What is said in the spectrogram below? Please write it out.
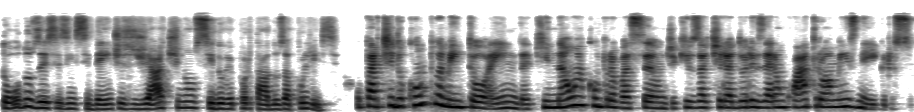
todos esses incidentes já tinham sido reportados à polícia. O partido complementou ainda que não há comprovação de que os atiradores eram quatro homens negros,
